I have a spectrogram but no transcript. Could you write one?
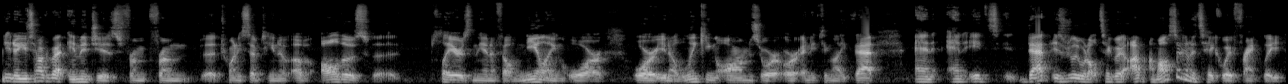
you know, you talk about images from from uh, 2017 of, of all those uh, players in the NFL kneeling or or you know linking arms or or anything like that, and and it's that is really what I'll take away. I'm, I'm also going to take away, frankly,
